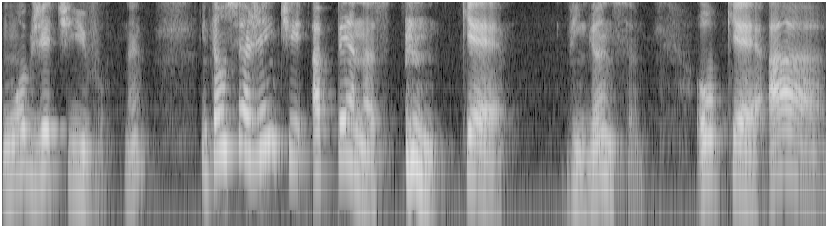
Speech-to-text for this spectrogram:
um objetivo. Né? Então, se a gente apenas quer vingança, ou quer, ah,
